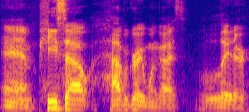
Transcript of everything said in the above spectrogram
And peace out. Have a great one, guys. Later.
